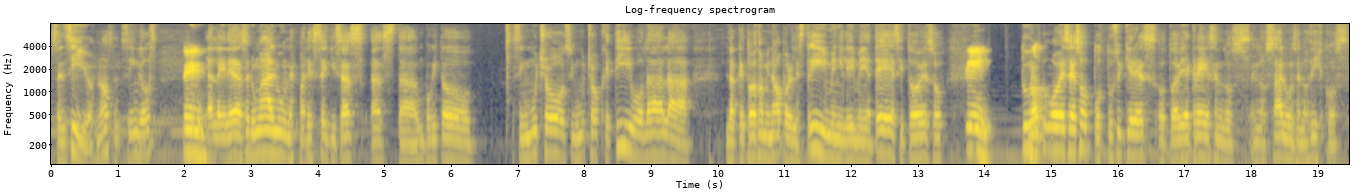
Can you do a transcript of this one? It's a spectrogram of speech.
sencillos, ¿no? Singles. Sí. Ya la idea de hacer un álbum les parece quizás hasta un poquito sin mucho, sin mucho objetivo, dada la, la que todo es dominado por el streaming y la inmediatez y todo eso. Sí. ¿Tú no. cómo ves eso? ¿Tú, ¿Tú, si quieres o todavía crees en los, en los álbumes, en los discos,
